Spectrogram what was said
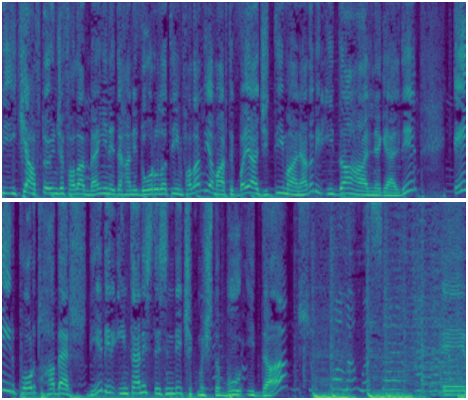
Bir, iki hafta önce falan ben yine de hani doğrulatayım falan diye ama artık bayağı ciddi manada bir iddia haline geldi. Airport Haber diye bir internet sitesinde çıkmıştı bu iddia. Ee,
